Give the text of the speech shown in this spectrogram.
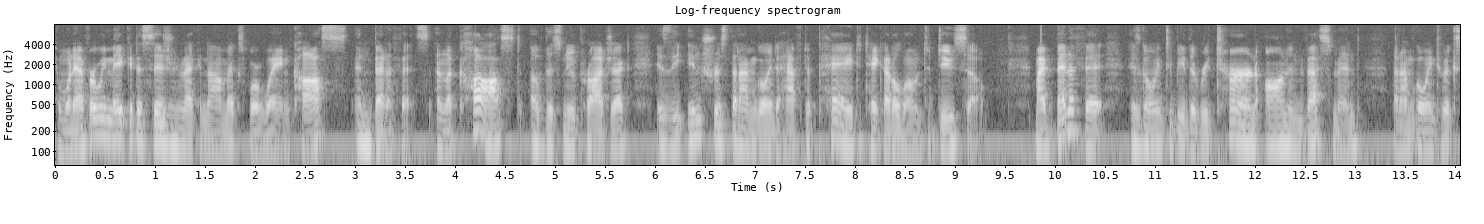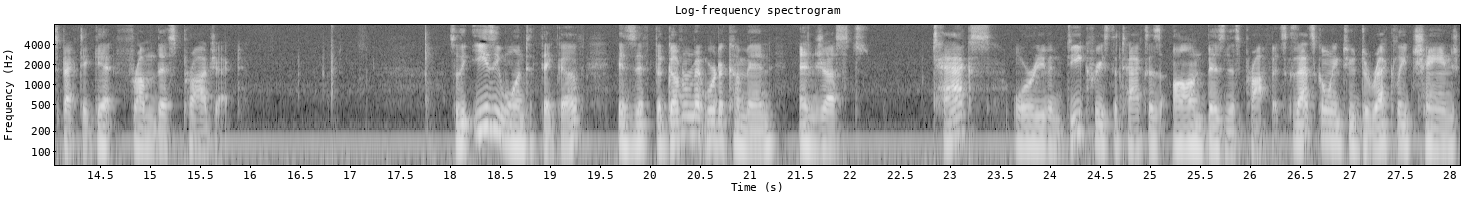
And whenever we make a decision in economics, we're weighing costs and benefits. And the cost of this new project is the interest that I'm going to have to pay to take out a loan to do so. My benefit is going to be the return on investment that I'm going to expect to get from this project. So the easy one to think of is if the government were to come in and just tax or even decrease the taxes on business profits because that's going to directly change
